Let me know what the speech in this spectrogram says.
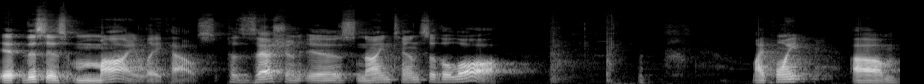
It, this is my lake house. Possession is nine tenths of the law. My point um,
